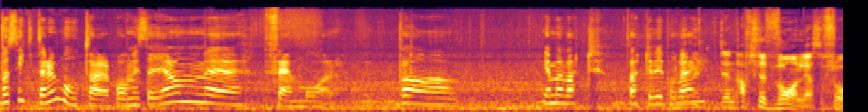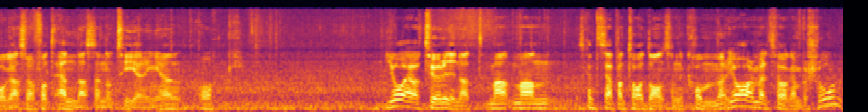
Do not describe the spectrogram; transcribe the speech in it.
vad siktar du mot här på om vi säger om eh, fem år? Vad, ja, men vart, vart är vi på Men det är väg? den absolut vanligaste frågan som jag fått ända sedan noteringen. Och jag är av teorin att man, man ska inte säga att man tar dagen som det kommer. Jag har en väldigt hög ambition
